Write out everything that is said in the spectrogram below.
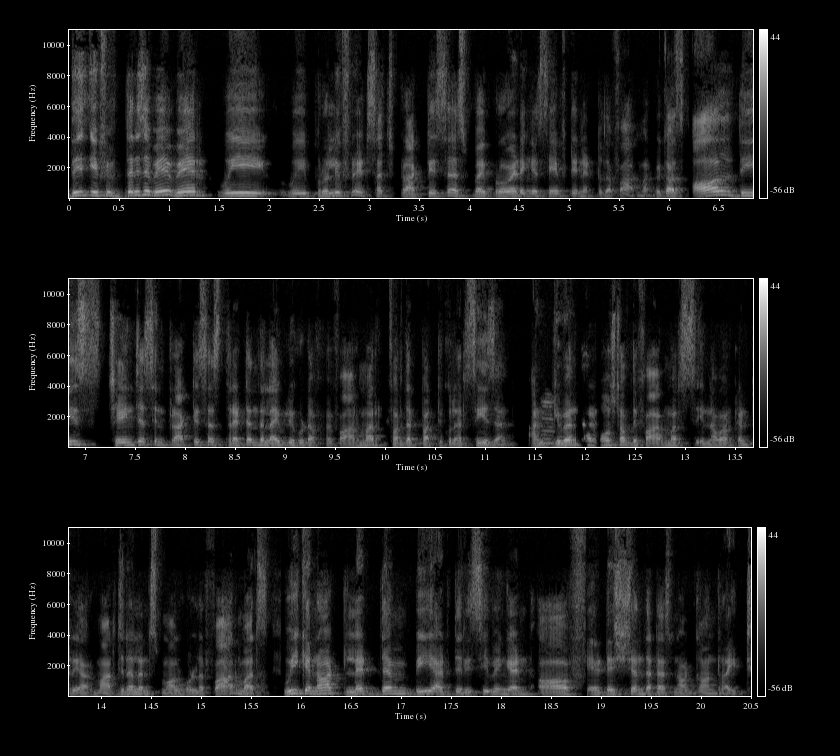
if, if there is a way where we we proliferate such practices by providing a safety net to the farmer because all these changes in practices threaten the livelihood of a farmer for that particular season and mm-hmm. given that most of the farmers in our country are marginal and smallholder farmers we cannot let them be at the receiving end of a decision that has not gone right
